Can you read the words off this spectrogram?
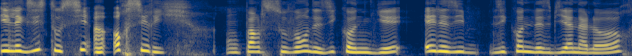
Il existe aussi un hors-série. On parle souvent des icônes gays et les icônes lesbiennes alors,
